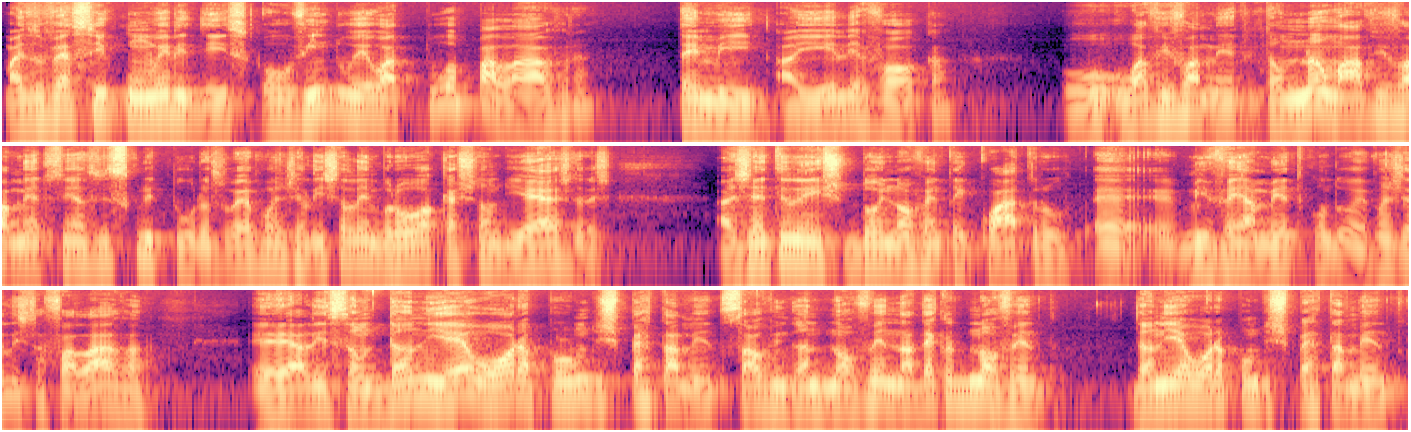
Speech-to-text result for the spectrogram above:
Mas o versículo 1 ele diz, ouvindo eu a tua palavra, temi. Aí ele evoca o, o, avivamento. Então, não há avivamento sem as escrituras. O evangelista lembrou a questão de Esdras. A gente estudou em 94, é, me vem à mente quando o evangelista falava, é, a lição Daniel ora por um despertamento. Salvo engano, 90, na década de 90. Daniel ora por um despertamento.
